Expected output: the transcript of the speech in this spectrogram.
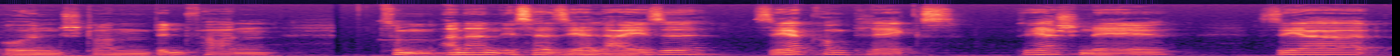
und strammen Bindfaden. Zum anderen ist er sehr leise, sehr komplex, sehr schnell, sehr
